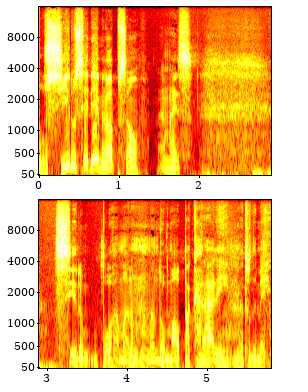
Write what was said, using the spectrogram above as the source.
o Ciro seria a melhor opção. É, mas Ciro, porra, mano, mandou mal pra caralho, hein? Mas tudo bem.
